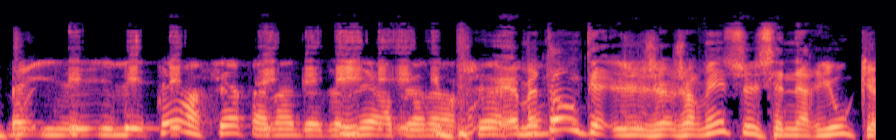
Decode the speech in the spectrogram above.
Ben, il, était en fait avant de devenir entraîneur-chef. Mettons que je, reviens sur le scénario que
